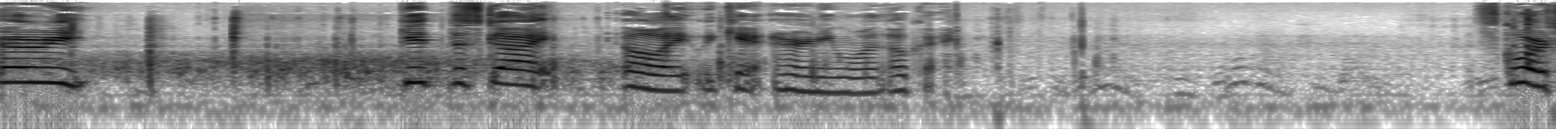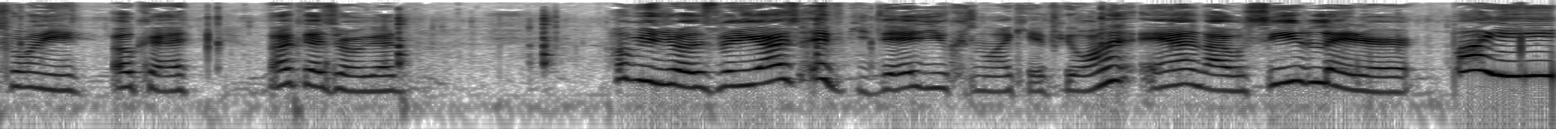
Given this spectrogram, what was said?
Hurry. Get this guy. Oh, wait, we can't hurt anyone. Okay. Score 20. Okay. That guy's really good. Hope you enjoyed this video, guys. If you did, you can like it if you want. And I will see you later. Bye!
